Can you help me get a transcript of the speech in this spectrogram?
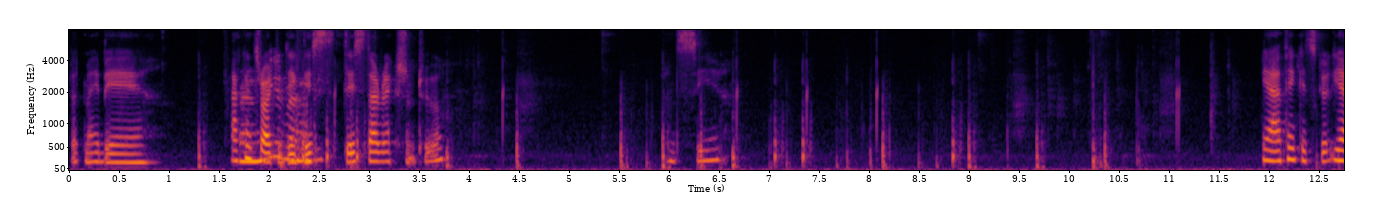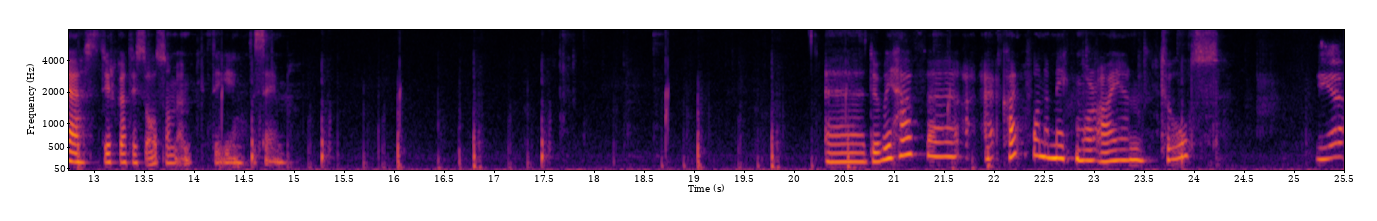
But maybe I can try to dig this this direction too. And see. Yeah, I think it's good. Yeah, Styrkat is also digging the same. Uh, do we have? Uh, I I kind of want to make more iron tools. Yeah.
